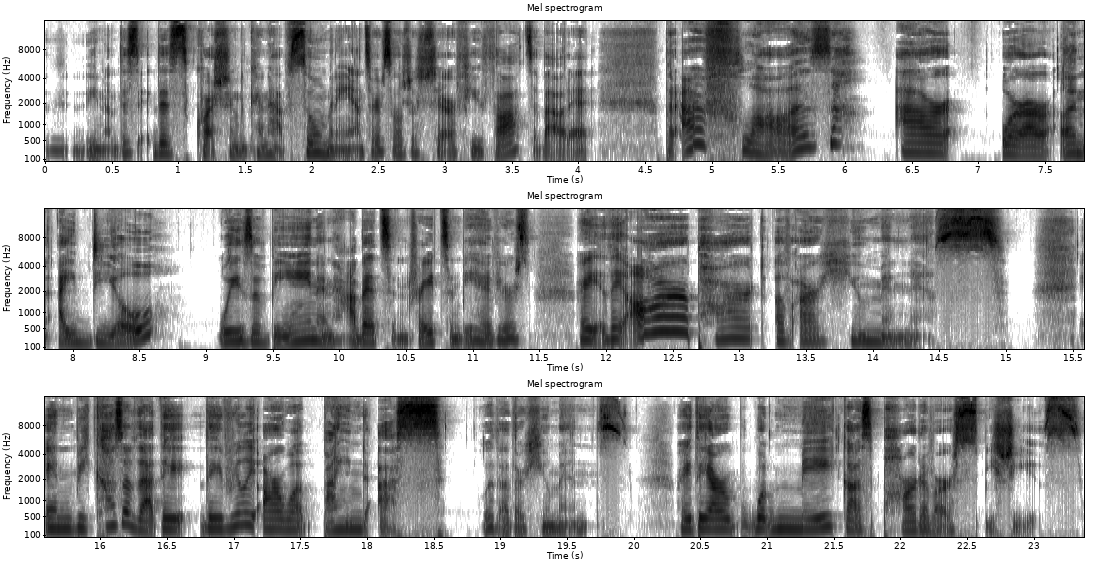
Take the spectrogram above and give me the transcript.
you know, this this question can have so many answers. I'll just share a few thoughts about it. But our flaws our or our unideal ways of being and habits and traits and behaviors, right? They are part of our humanness. And because of that, they, they really are what bind us with other humans, right? They are what make us part of our species.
